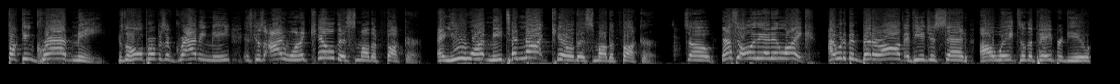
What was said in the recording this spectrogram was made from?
fucking grab me. Because the whole purpose of grabbing me is because I want to kill this motherfucker. And you want me to not kill this motherfucker. So that's the only thing I didn't like. I would have been better off if he had just said, I'll wait till the pay per view.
